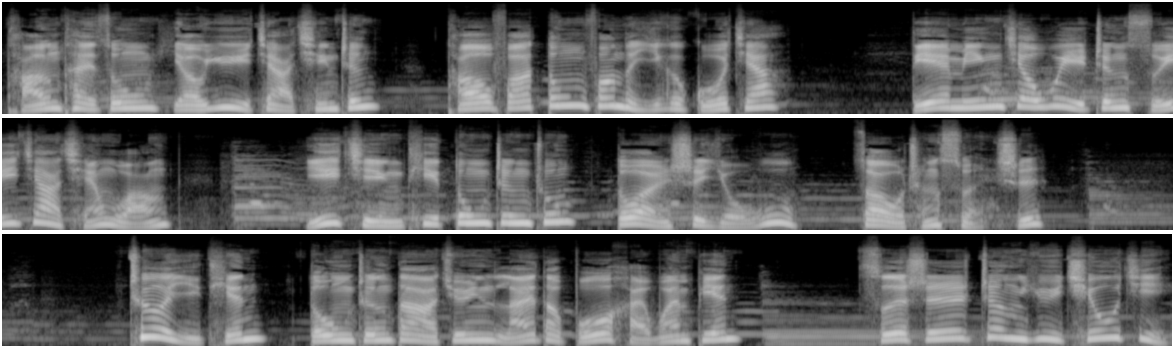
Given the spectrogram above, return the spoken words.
唐太宗要御驾亲征，讨伐东方的一个国家，点名叫魏征随驾前往，以警惕东征中断事有误，造成损失。这一天，东征大军来到渤海湾边，此时正遇秋季。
